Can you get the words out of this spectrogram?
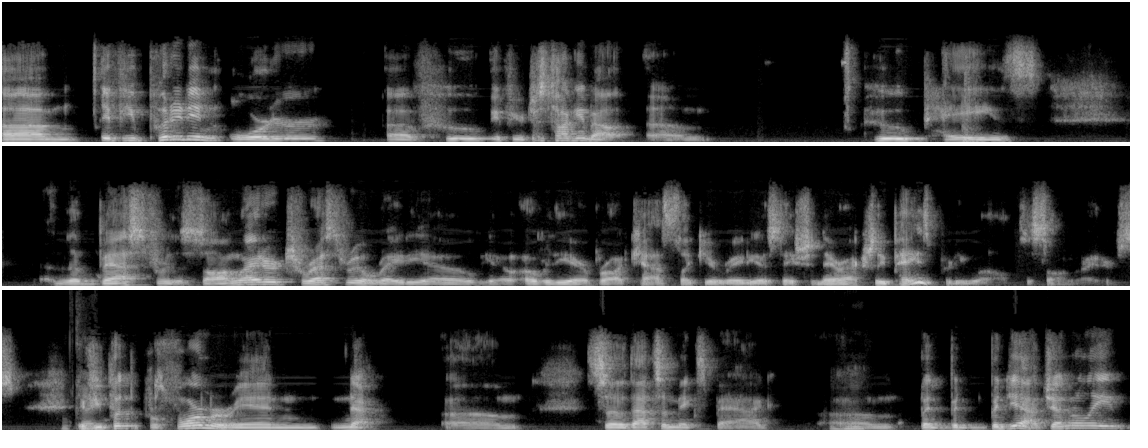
Um, if you put it in order of who, if you're just talking about um, who pays the best for the songwriter. Terrestrial radio, you know, over the air broadcasts like your radio station there actually pays pretty well to songwriters. Okay. If you put the performer in, no. Um, so that's a mixed bag. Uh-huh. Um, but but but yeah, generally,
